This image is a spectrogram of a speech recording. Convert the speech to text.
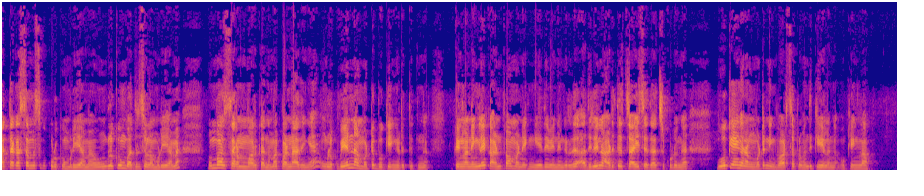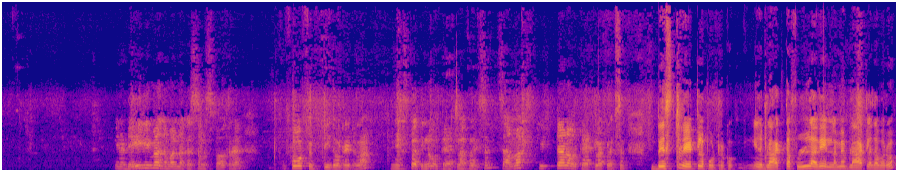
மற்ற கஸ்டமர்ஸுக்கு கொடுக்க முடியாமல் உங்களுக்கும் பதில் சொல்ல முடியாமல் ரொம்ப சிரமமாக இருக்குது அந்த மாதிரி பண்ணாதீங்க. உங்களுக்கு வேணும்னா மட்டும் புக்கிங் எடுத்துக்கோங்க. ஓகேங்களா நீங்களே கன்ஃபார்ம் பண்ணிக்கங்க எது வேணுங்கிறது. அதுலேயும் நான் அடுத்த சாய்ஸ் ஏதாச்சும் கொடுங்க. ஓகேங்கிறவங்க மட்டும் நீங்கள் வாட்ஸ்அப்பில் வந்து கேளுங்க. ஓகேங்களா ஏன்னா டெய்லியுமே அந்த மாதிரி நான் கஸ்டமர்ஸ் பார்க்குறேன். ஃபோர் ஃபிஃப்டி இதோட ரேட்டெல்லாம் நெக்ஸ்ட் பார்த்தீங்கன்னா ஒரு கேட்லாக் கலெக்ஷன் செம ஹிட்டான ஒரு கேட்லாக் கலெக்ஷன் பெஸ்ட் ரேட்டில் போட்டிருக்கோம். இது பிளாக் தான். ஃபுல்லாகவே எல்லாமே பிளாக்ல தான் வரும்.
